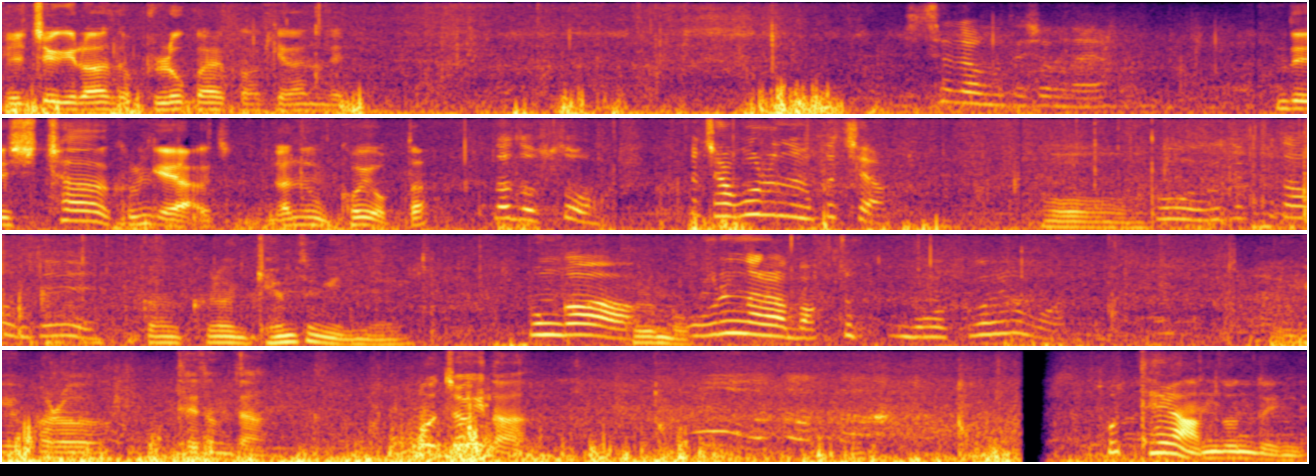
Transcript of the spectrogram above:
일찍 일어나서 블로그 할 것 같긴 한데 주차장 되셨나요? 근데 시차 그런 게 아- 나는 거의 없다? 나도 없어. 그냥 자고 일어나면 끝이야. 오오 이거 예쁘다 근데 약간 그런 감성이 있네 뭔가. 우리나라 막 좀 뭔가 그거 해놓은 것 같아. 이게 바로 대성당 어 저기다 호텔 암돈도 있네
